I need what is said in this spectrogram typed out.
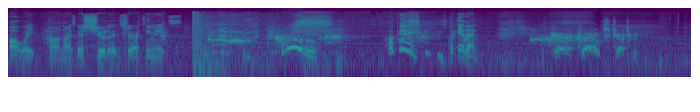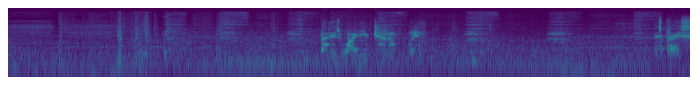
Oh wait. Oh no, he's gonna shoot shoot our teammates. Ooh. Okay. Okay then. Clouds judgment. That is why you cannot win. This place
